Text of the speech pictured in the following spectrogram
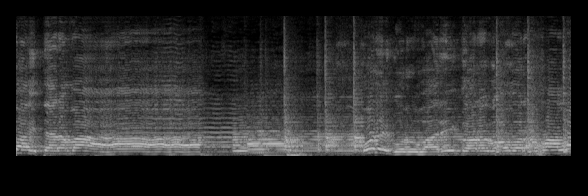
ভাই তার মা। ওরে গরু বাড়ি গোবর ফালা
